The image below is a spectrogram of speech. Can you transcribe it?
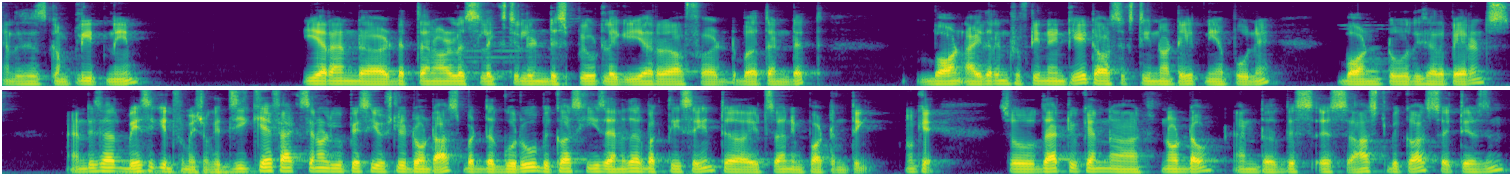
and this is complete name. Year and uh, death and all is like still in dispute, like year of uh, birth and death. Born either in 1598 or 1608 near Pune. Born to these other parents and these are basic information okay? Gk facts and all upsc usually don't ask but the guru because he's another bhakti saint uh, it's an important thing okay? So that you can uh, note down and uh, this is asked because it is in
